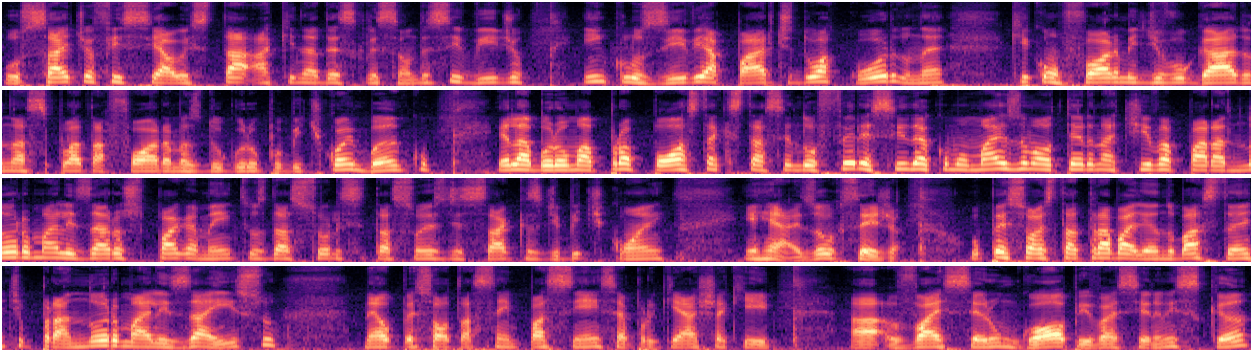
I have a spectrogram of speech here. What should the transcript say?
O site oficial está aqui na descrição desse vídeo, inclusive a parte do acordo, né, que conforme divulgado nas plataformas do grupo Bitcoin Banco, elaborou uma proposta que está sendo oferecida como mais uma alternativa para normalizar os pagamentos das solicitações de saques de Bitcoin em reais. Ou seja, o pessoal está trabalhando bastante para normalizar isso, né? O pessoal está sem paciência porque acha que ah, vai ser um golpe, vai ser um scam,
